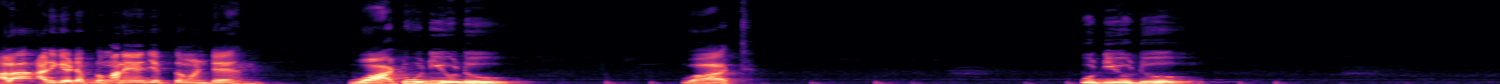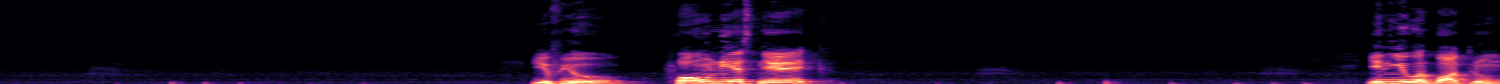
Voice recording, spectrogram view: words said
అలా అడిగేటప్పుడు మనం ఏం చెప్తామంటే what would you do what would you do if you found a snake in your bathroom.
